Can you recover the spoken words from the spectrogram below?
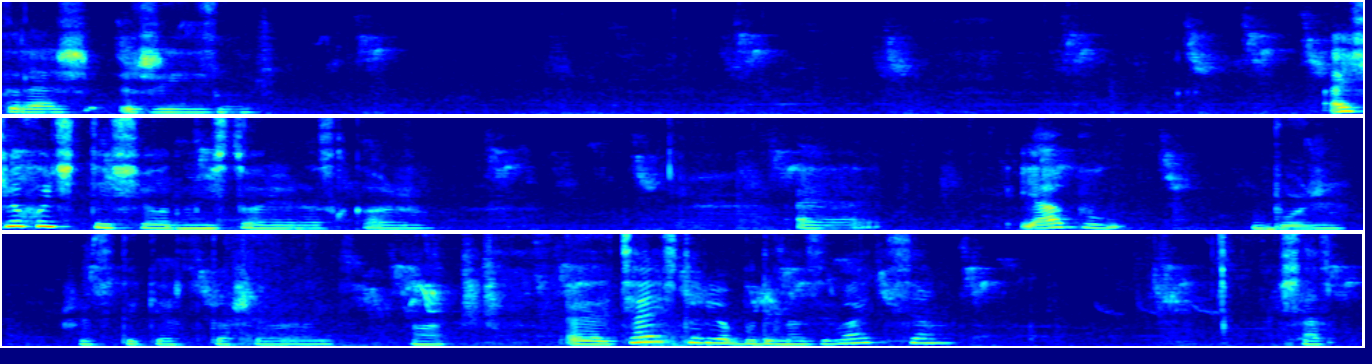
треш жизни. А еще хочете ще одну історію розкажу? Е, я був. Боже, Що це таке що? А. Е, ця історія буде називатися. Щас.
